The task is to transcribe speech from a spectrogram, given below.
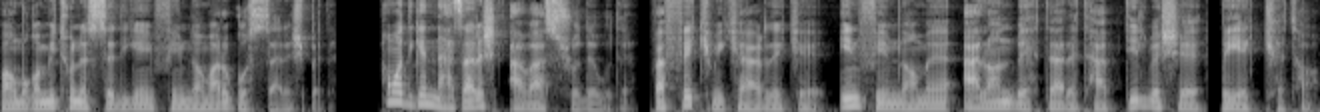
و اون موقع می‌تونسته دیگه این فیلمنامه رو گسترش بده. اما دیگه نظرش عوض شده بوده و فکر می‌کرده که این فیلمنامه الان بهتره تبدیل بشه به یک کتاب.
